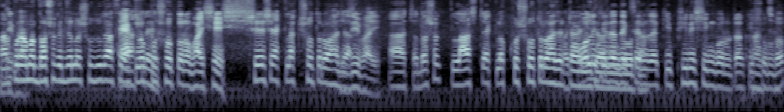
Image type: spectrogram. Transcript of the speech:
তারপরে আমার দর্শকের জন্য সুযোগ আছে এক লক্ষ সতেরো ভাই শেষ। শেষ এক লাখ সতেরো হাজার। জি ভাই। আচ্ছা দর্শক লাস্ট এক লক্ষ সতেরো হাজার টাকা কোয়ালিটিটা দেখছেন যে কি ফিনিশিং গরুটার কি সুন্দর।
